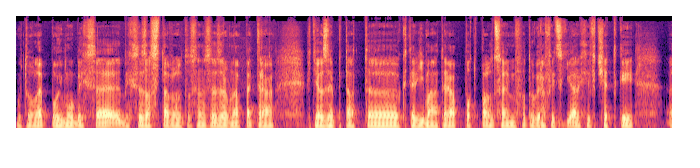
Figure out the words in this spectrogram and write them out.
u tohle pojmu bych se, bych se zastavil. To jsem se zrovna Petra chtěl zeptat, eh, který má teda pod palcem fotografický archiv Četky. Eh,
